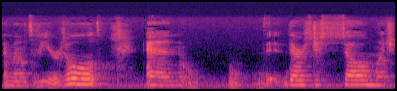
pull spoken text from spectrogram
amounts of years old, and there's just so much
